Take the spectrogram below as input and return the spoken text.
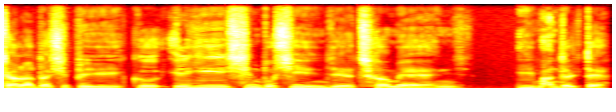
잘 알다시피 그 일기 신도시 이제 처음에 이 만들 때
